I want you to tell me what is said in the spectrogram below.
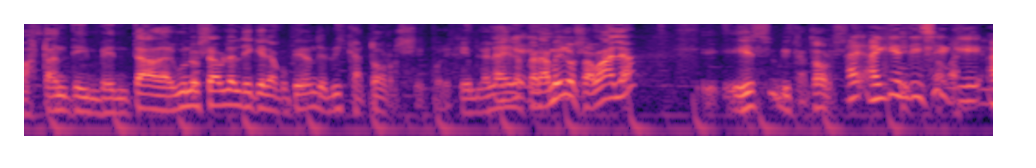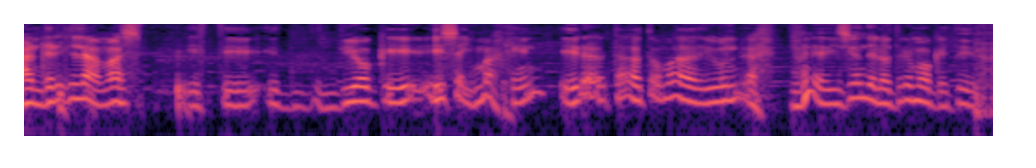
bastante inventada. Algunos hablan de que la copiaron de Luis XIV, por ejemplo. La de los caramelos Zabala eh, es Luis XIV. Hay- Alguien dice Zavala. que Andrés Lamas este, vio que esa imagen era, estaba tomada de una, de una edición de Los Tres Mosqueteros.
